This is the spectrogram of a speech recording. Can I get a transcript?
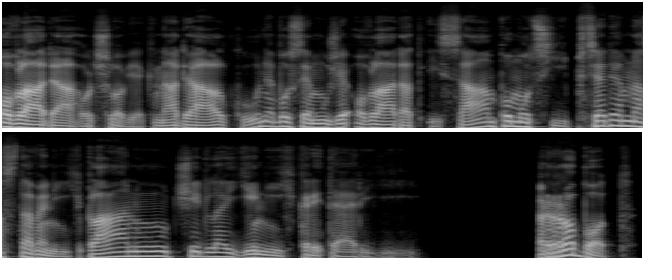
Ovládá ho člověk na dálku nebo se může ovládat i sám pomocí předem nastavených plánů či dle jiných kritérií. Robot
